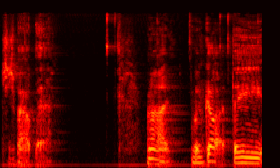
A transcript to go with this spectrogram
This is about there. Right, we've got the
